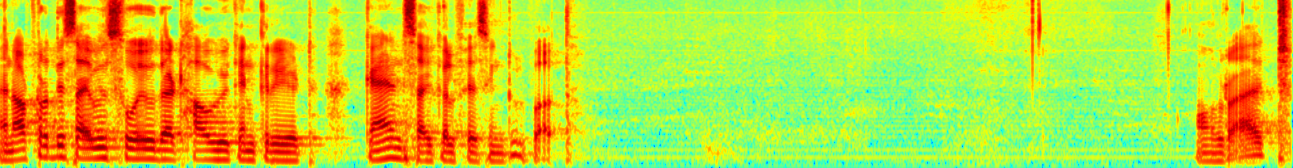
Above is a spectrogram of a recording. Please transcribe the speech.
and after this I will show you that how we can create canned cycle facing toolpath. Alright,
